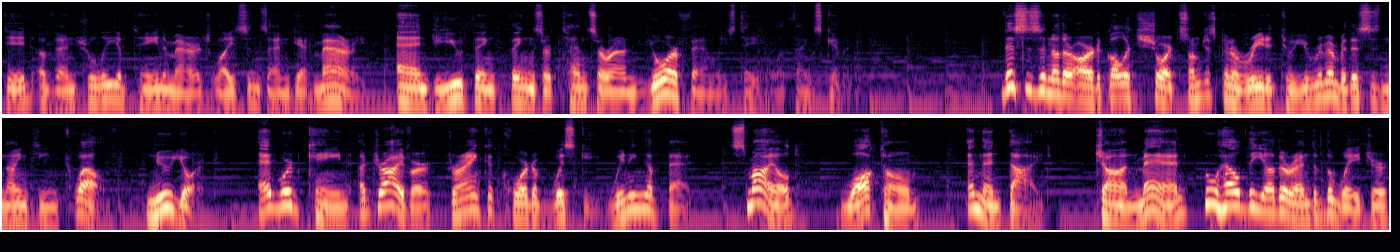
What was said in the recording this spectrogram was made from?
did eventually obtain a marriage license and get married. And you think things are tense around your family's table at Thanksgiving. This is another article. It's short, so I'm just going to read it to you. Remember, this is 1912. New York. Edward Kane, a driver, drank a quart of whiskey, winning a bet, smiled, walked home, and then died. John Mann, who held the other end of the wager,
